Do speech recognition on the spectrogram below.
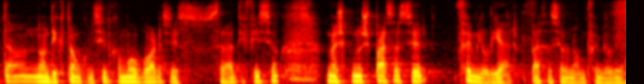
tão, não digo tão conhecido como o Borges, isso será difícil, mas que nos passa a ser familiar, passa a ser um nome familiar.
